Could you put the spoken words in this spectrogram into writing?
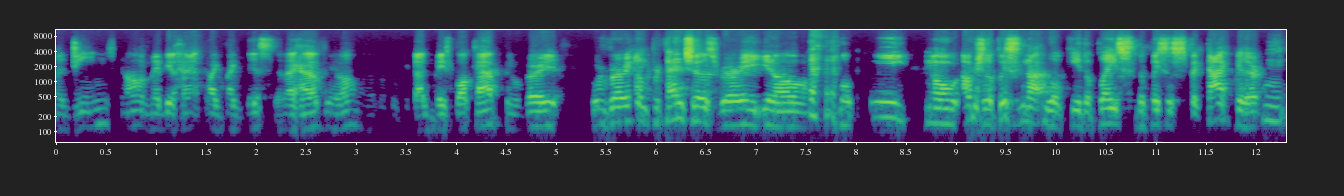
and jeans, you know, maybe a hat like like this that I have, you know, got baseball cap, you know, very we're very unpretentious, very you know low key. You know, obviously the place is not low key. The place the place is spectacular, mm.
